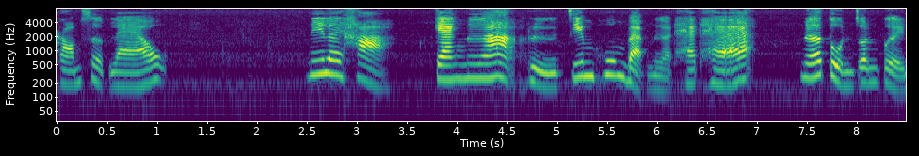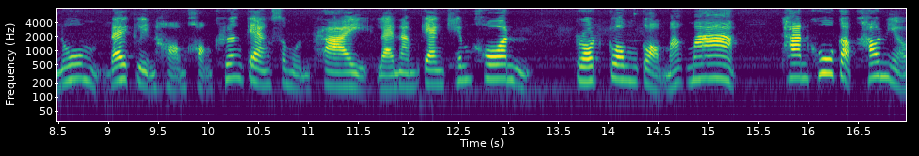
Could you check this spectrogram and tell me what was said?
พร้อมเสิร์ฟแล้ว นี่เลยค่ะ แกงเนื้อหรือจิ้มหุ้มแบบเหนือแท้ๆ เนื้อตุ๋นจนเปื่อยนุ่ม ได้กลิ่นหอมของเครื่องแกงสมุนไพร และน้ำแกงเข้มข้น รสกลมกล่อมมากๆ ทานคู่กับข้าวเหนียว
